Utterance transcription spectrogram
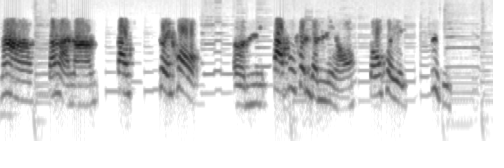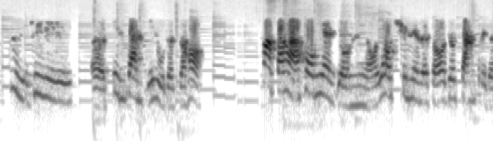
那当然啦、到最后，呃，你大部分的牛都会自己自己去呃进站挤乳的时候，那当然后面有牛要训练的时候就相对的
